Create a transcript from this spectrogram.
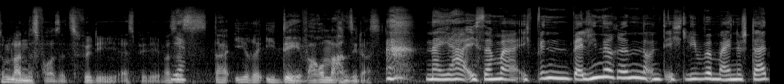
zum mhm. Landesvorsitz für die SPD. Was ja. ist da Ihre Idee? Warum machen Sie das? Naja, ich sag mal, ich bin Berlinerin und ich liebe meine Stadt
